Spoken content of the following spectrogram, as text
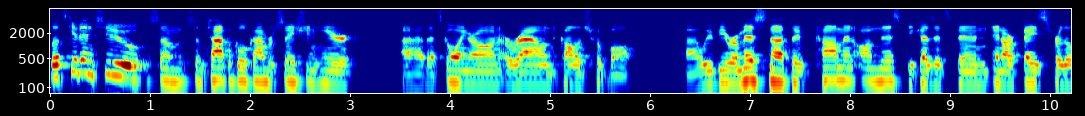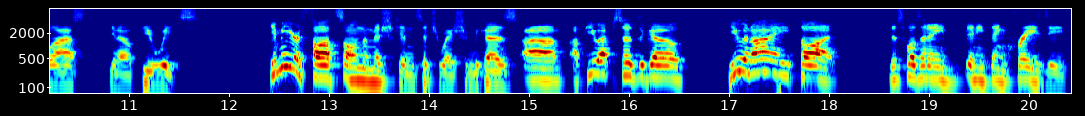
let's get into some some topical conversation here uh, that's going on around college football. Uh, we'd be remiss not to comment on this because it's been in our face for the last you know few weeks. Give me your thoughts on the Michigan situation because um, a few episodes ago, you and I thought this wasn't any anything crazy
